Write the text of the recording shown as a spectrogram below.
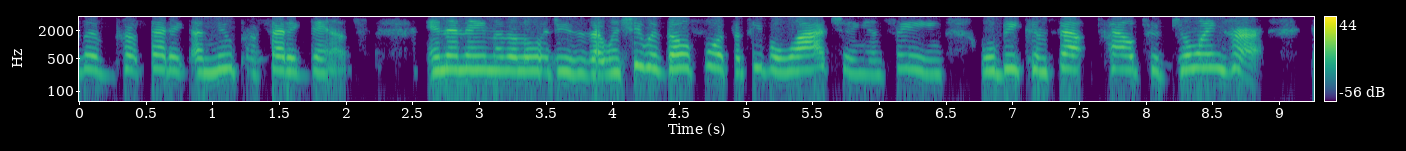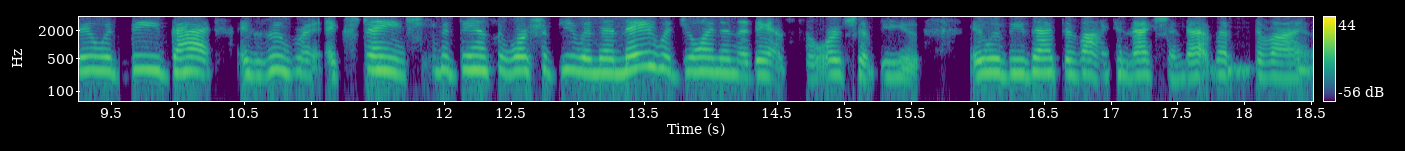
the prophetic, a new prophetic dance in the name of the Lord Jesus. That when she would go forth, the people watching and seeing will be compelled to join her. There would be that exuberant exchange. She would dance and worship you, and then they would join in the dance to worship you. It would be that divine connection, that divine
